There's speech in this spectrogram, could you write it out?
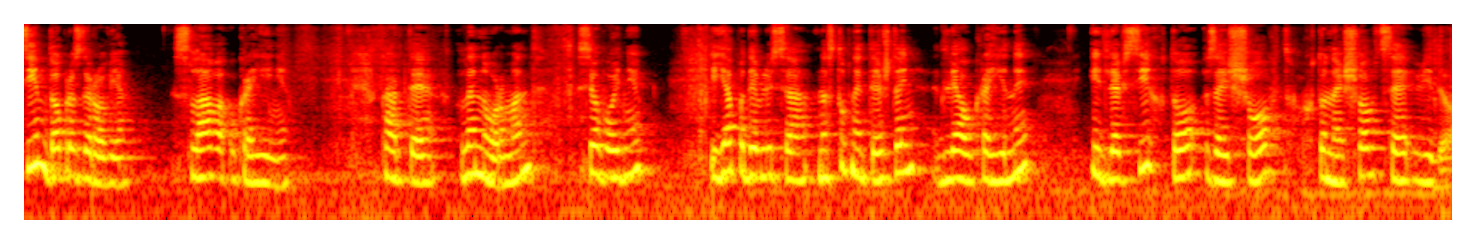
Всім добро здоров'я! Слава Україні! Карти Ленорманд сьогодні. І я подивлюся наступний тиждень для України і для всіх, хто зайшов, хто знайшов це відео.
